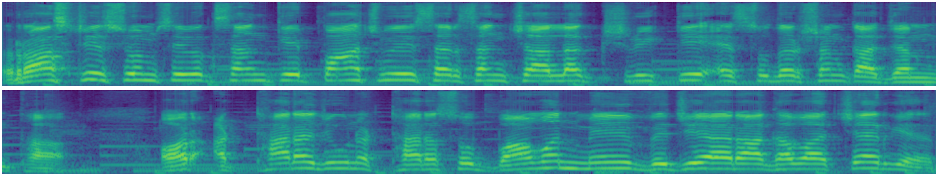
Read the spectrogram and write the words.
राष्ट्रीय स्वयंसेवक संघ के पाँचवें सरसंघचालक श्री के एस सुदर्शन का जन्म था। और 18 जून अठारह में विजया राघवाचार्य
